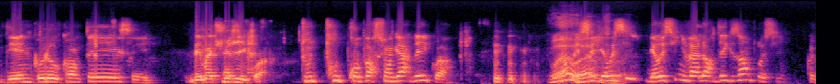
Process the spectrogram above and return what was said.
des N'Golo Kanté, c'est Des usés, quoi. toute, toute proportion gardée, quoi. Ouais, ouais, il y, a aussi- il y a aussi une valeur d'exemple aussi. Quand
